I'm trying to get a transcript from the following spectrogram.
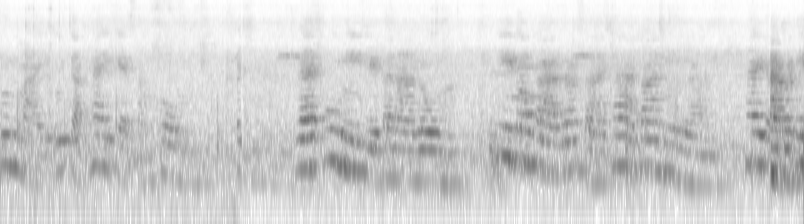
รุ่นใหม่รู้จักให้แก่สังคม และผู้มีเจตนารมณ์ที่ต้องการรักษาชาติบ้านเมือง ให้ประเท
